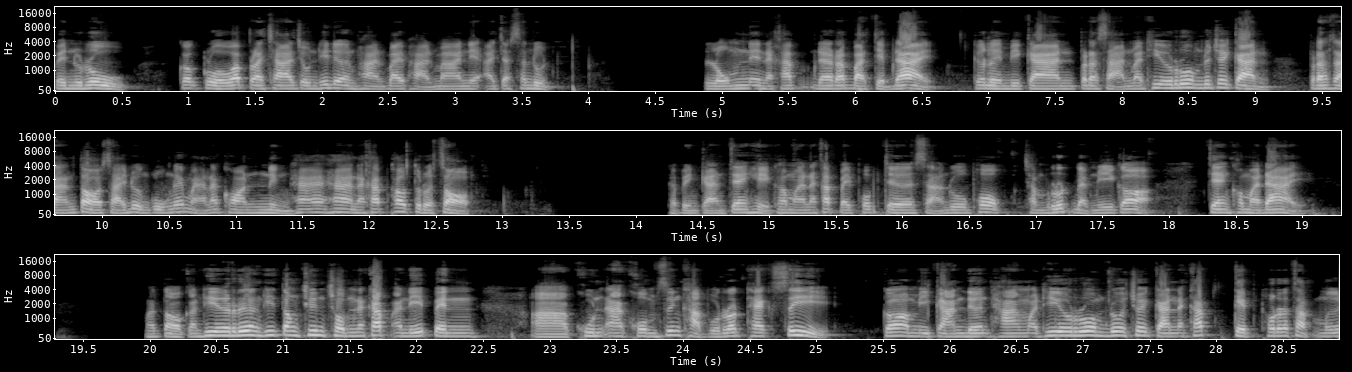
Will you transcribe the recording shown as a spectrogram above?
เป็นรู ก็กลัวว่าประชาชนที่เดินผ่านไปผ่านมาเนี่ยอาจจะสะดุดล้มเนี่ยนะครับได้รับบาดเจ็บได้ ก็เลยมีการประสานมาที่ร่วมด้วยช่วยกัน ประสานต่อสายด่วนกรุงเทพมหานคร 155 นะครับเข้าตรวจสอบ ก็เป็นการแจ้งเหตุเข้ามานะครับ ไปพบเจอสารรูโภคชำรุดแบบนี้ก็แจ้งเข้ามาได้ มาต่อกันที่เรื่องที่ต้องชื่นชมนะครับ อันนี้เป็นคุณอาคมซึ่งขับรถแท็กซี่ ก็มีการเดินทางมาที่ร่วมด้วยช่วยกันนะครับ เก็บโทรศัพท์มือ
